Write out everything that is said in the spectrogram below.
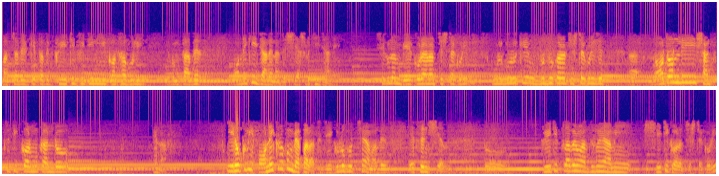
বাচ্চাদেরকে তাদের ক্রিয়েটিভিটি নিয়ে কথা বলি এবং তাদের অনেকেই জানে না যে সে আসলে কি জানে। সেগুলো আমি বের করে আনার চেষ্টা করি। স্কুলগুলোকে উদ্বুদ্ধ করার চেষ্টা করি যে নট অনলি সাংস্কৃতিক কর্মকাণ্ড এনাফ এরকমই অনেক রকম ব্যাপার আছে যেগুলো হচ্ছে আমাদের এসেনশিয়াল তো ক্রিয়েটিভ ক্লাবের মাধ্যমে আমি সেটি করার চেষ্টা করি।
